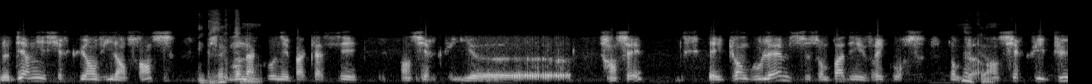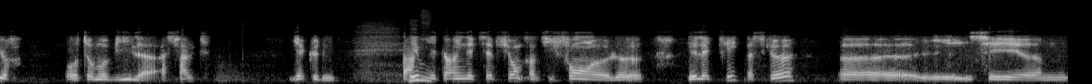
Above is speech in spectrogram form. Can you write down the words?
le dernier circuit en ville en France. Monaco n'est pas classé en circuit euh, français. Et qu'Angoulême, ce sont pas des vraies courses. Donc, en circuit pur automobile asphalte, il n'y a que nous. Paris étant une exception quand ils font euh, le l'électrique parce que euh, c'est euh,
